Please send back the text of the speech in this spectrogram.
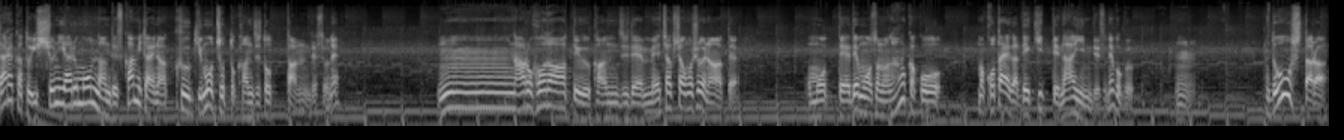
誰かと一緒にやるもんなんですか？みたいな空気もちょっと感じ取ったんですよね。うーんなるほどっていう感じでめちゃくちゃ面白いなって思ってでもそのなんかこう、まあ、答えができてないんですね僕。うん、どうしたら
